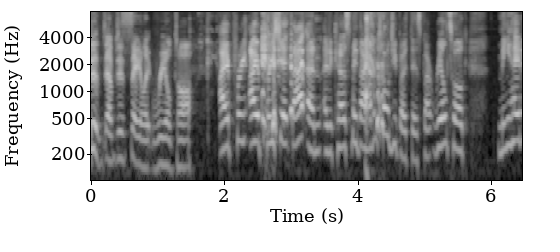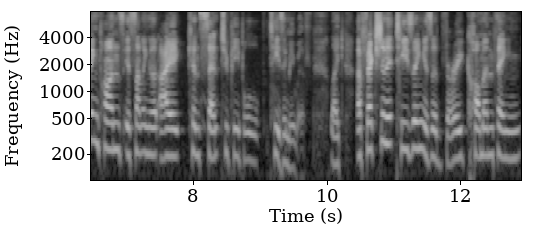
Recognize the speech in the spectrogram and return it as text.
I'm just saying, like, real talk. I appre- I appreciate that, and it occurs to me that I haven't told you both this, but real talk, me hating puns is something that I consent to people teasing me with. Like affectionate teasing is a very common thing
